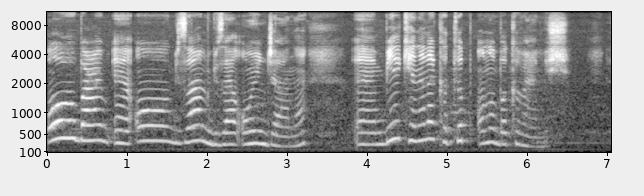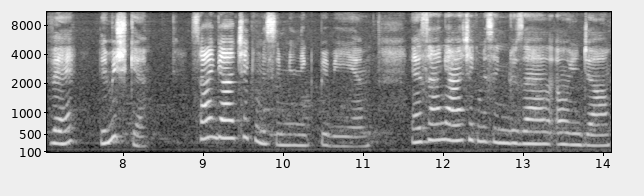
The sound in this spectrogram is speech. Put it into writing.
o bar, e, o güzel mi güzel oyuncağını e, bir kenara katıp ona bakıvermiş. Ve demiş ki sen gerçek misin minik bebeğim? E, sen gerçek misin güzel oyuncağım?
